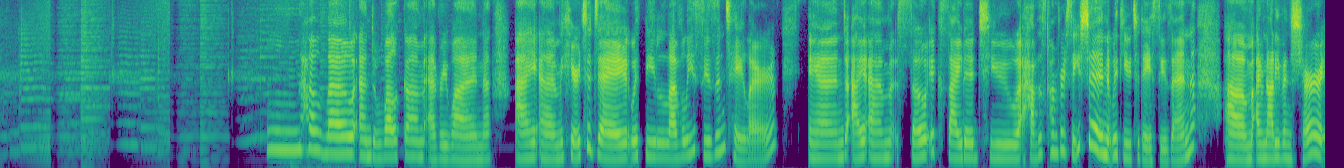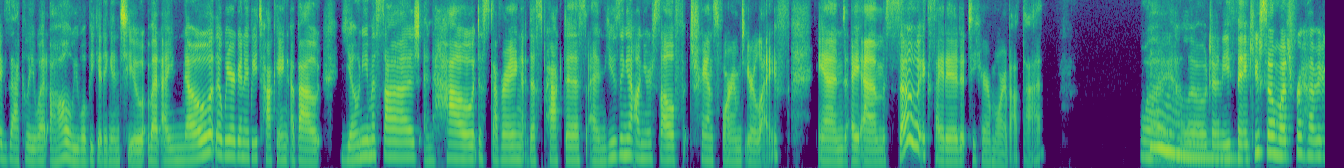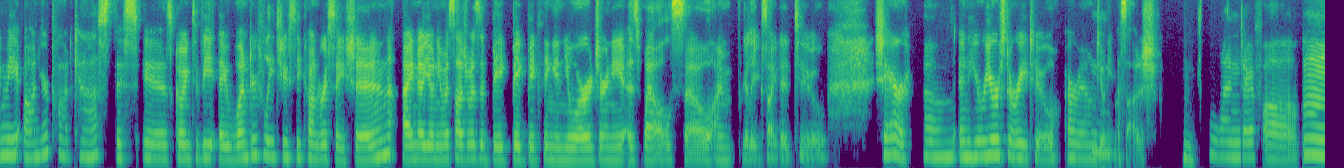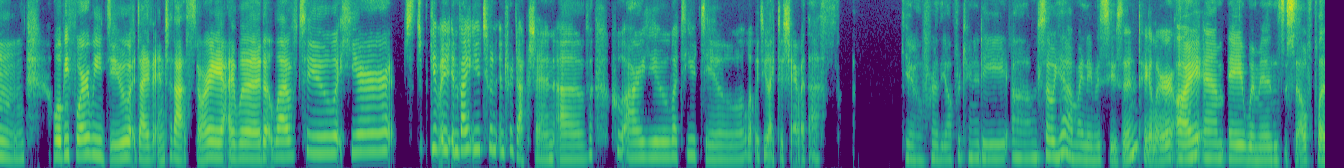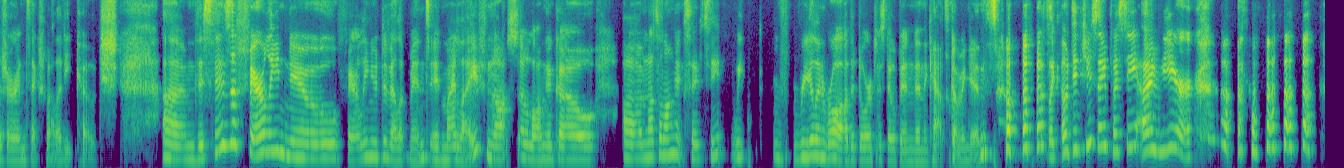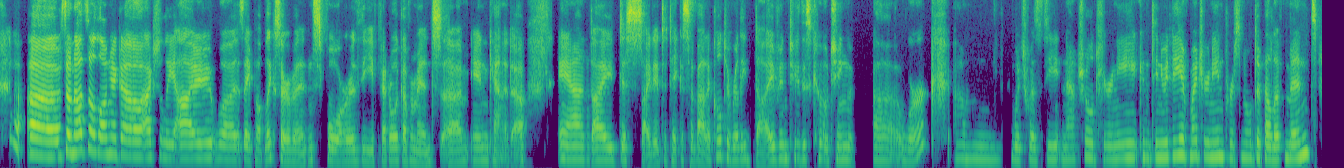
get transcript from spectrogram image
Hello and welcome, everyone. I am here today with the lovely Suzan Taylor. And I am so excited to have this conversation with you today, Suzan. Um, I'm not even sure exactly what all we will be getting into, but I know that we are going to be talking about yoni massage and how discovering this practice and using it on yourself transformed your life. And I am so excited to hear more about that. Why, hello, Jenny. Thank you so much for having me on your podcast. This is going to be a wonderfully juicy conversation. I know yoni massage was a big, big, big thing in your journey as well. So I'm really excited to share um, and hear your story too around yoni massage. Hmm. Wonderful. Mm. Well, before we do dive into that story, I would love to hear just give invite you to an introduction of who are you, what do you do, what would you like to share with us? Thank you for the opportunity. Um, so, yeah, my name is Suzan Taylor. I am a women's self pleasure and sexuality coach. Um, this is a fairly new, fairly new development in my life. Not so long ago, um, not so long ago. See, we real and raw, the door just opened and the cat's coming in. So it's like, oh, did you say pussy? I'm here. uh, so not so long ago, actually, I was a public servant for the federal government um, in Canada, and I decided to take a sabbatical to really dive into this coaching uh, work, um, which was the natural journey continuity of my journey in personal development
